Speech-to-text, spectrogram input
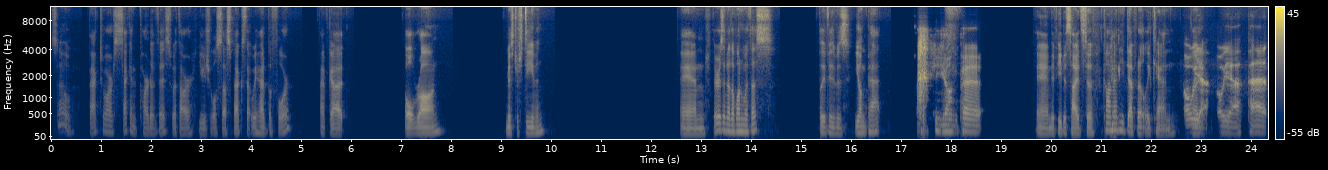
So back to our second part of this with our usual suspects that we had before. I've got old Ron, Mr. Steven, and there is another one with us. I believe it was Young Pat. Young Pat. And if he decides to comment, he definitely can. Oh but, yeah, oh yeah, Pat.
